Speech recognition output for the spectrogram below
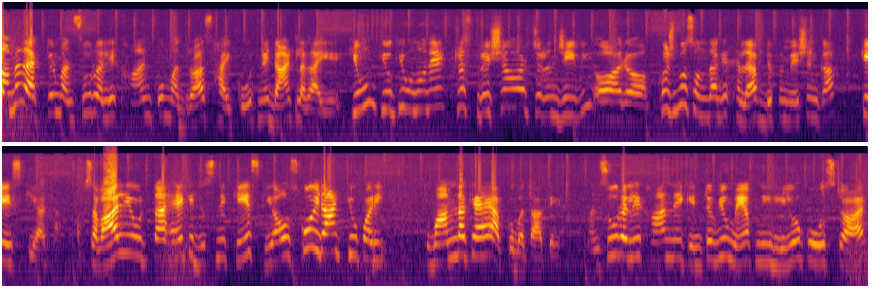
तमिल एक्टर मंसूर अली खान को मद्रास हाईकोर्ट ने डांट लगाई है। क्यों? क्योंकि उन्होंने एक्ट्रेस त्रिशा और चिरंजीवी और खुशबू सुंदा के खिलाफ डिफेमेशन का केस किया था। अब सवाल ये उठता है कि जिसने केस किया, उसको ही डांट क्यों पड़ी? तो मामला क्या है? आपको बताते हैं। मंसूर अली खान ने एक इंटरव्यू में अपनी लियो को स्टार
